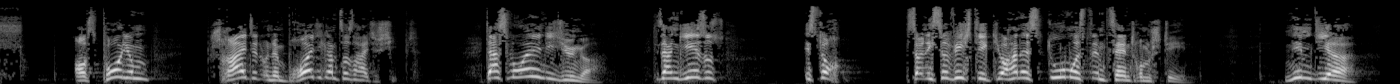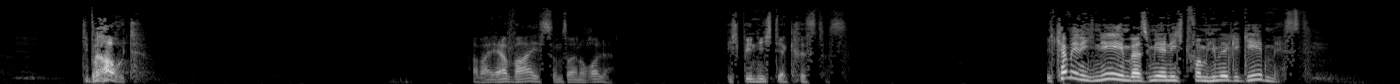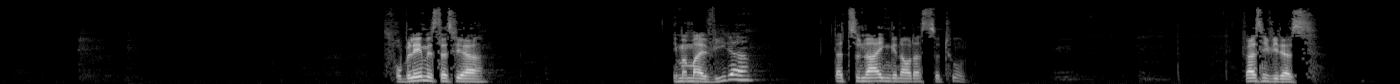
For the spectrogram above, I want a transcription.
aufs Podium schreitet und den Bräutigam zur Seite schiebt? Das wollen die Jünger. Die sagen, Jesus ist doch, ist doch nicht so wichtig. Johannes, du musst im Zentrum stehen. Nimm dir die Braut. Aber er weiß um seine Rolle. Ich bin nicht der Christus. Ich kann mir nicht nehmen, was mir nicht vom Himmel gegeben ist. Das Problem ist, dass wir immer mal wieder dazu neigen, genau das zu tun. Ich weiß nicht, wie das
